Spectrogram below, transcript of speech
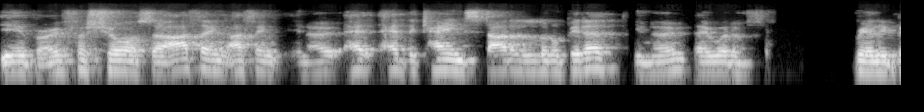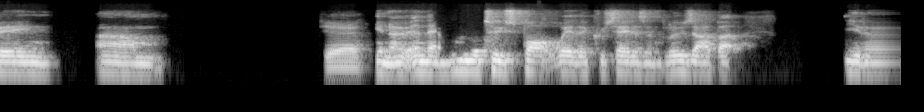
Yeah, bro, for sure. So I think I think you know had, had the Canes started a little better, you know, they would have really been, um, yeah, you know, in that one or two spot where the Crusaders and Blues are. But you know,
